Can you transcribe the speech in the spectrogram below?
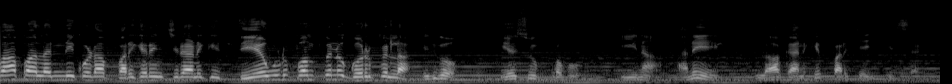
పాపాలన్నీ కూడా పరిహరించడానికి దేవుడు పంపిన గొర్రెపిల్ల ఇదిగో యేసు ప్రభు ఈయన అని లోకానికి పరిచయం చేశాడు.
